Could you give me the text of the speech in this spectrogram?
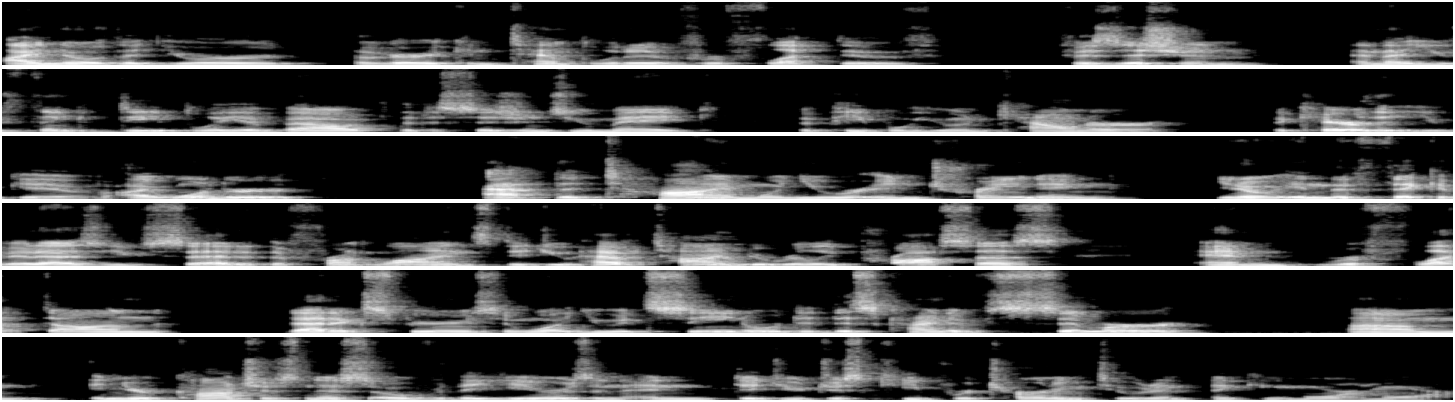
I know that you're a very contemplative, reflective physician, and that you think deeply about the decisions you make, the people you encounter, the care that you give. I wonder, at the time when you were in training, you know, in the thick of it, as you said, at the front lines, did you have time to really process and reflect on that experience and what you had seen, or did this kind of simmer um, in your consciousness over the years, and, and did you just keep returning to it and thinking more and more?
